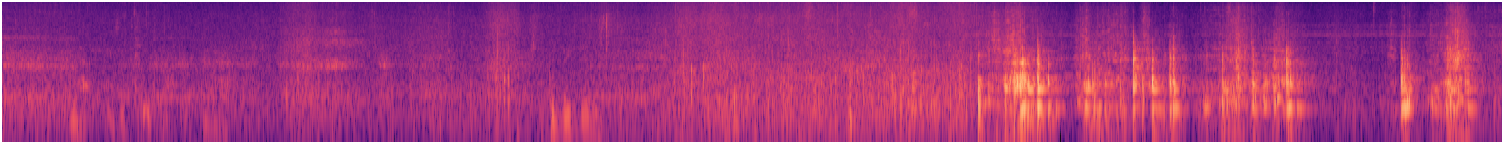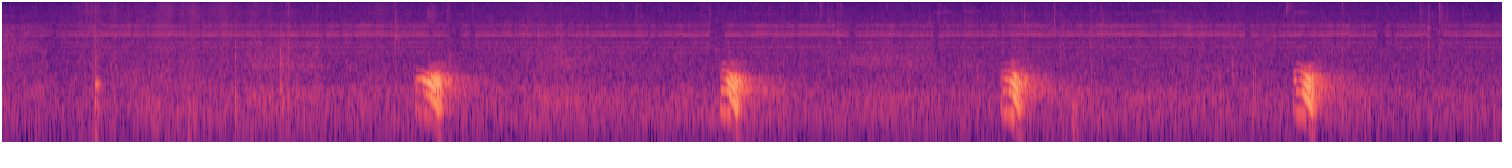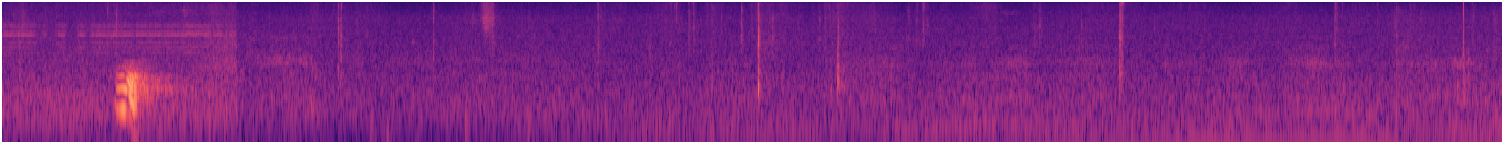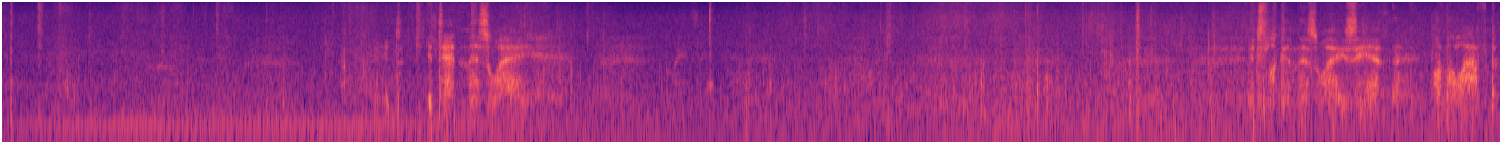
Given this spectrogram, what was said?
It's heading this way. It's looking this way, see it? On the left.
